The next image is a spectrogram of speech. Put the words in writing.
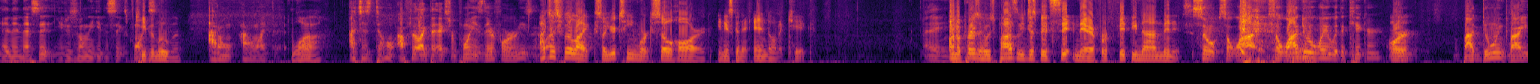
and then that's it. You just only get the six points. keep it moving. I don't I don't like that. Why? I just don't. I feel like the extra point is there for a reason. I just feel like so your team works so hard and it's gonna end on a kick hey. on a person who's possibly just been sitting there for 59 minutes. So so why so why do away with the kicker or by doing by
